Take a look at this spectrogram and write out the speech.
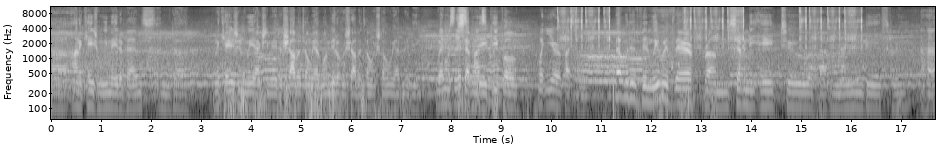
Uh, on occasion, we made events, and uh, on occasion, we actually made a Shabbaton. We had one beautiful Shabbaton Shlomo. We had maybe when was this? Seventy people. What year of approximately? That would have been. We were there from '78 to about '93. Uh-huh.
